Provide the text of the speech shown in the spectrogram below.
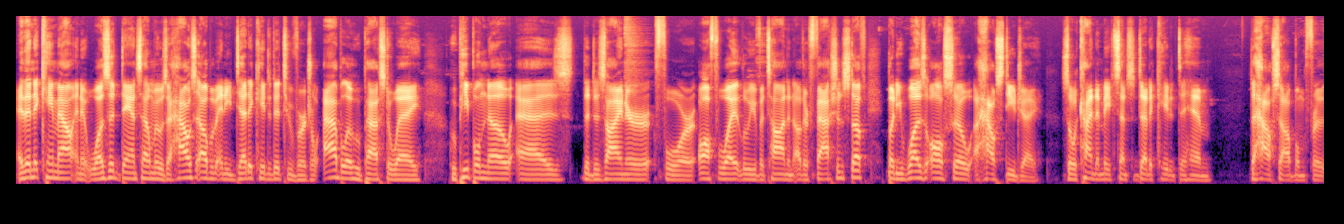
and then it came out and it was a dance album. It was a house album, and he dedicated it to Virgil Abloh, who passed away, who people know as the designer for Off White, Louis Vuitton, and other fashion stuff. But he was also a house DJ, so it kind of made sense to dedicate it to him, the house album for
